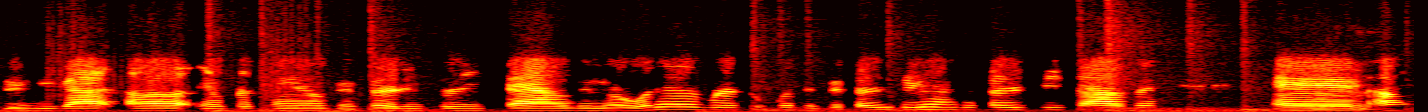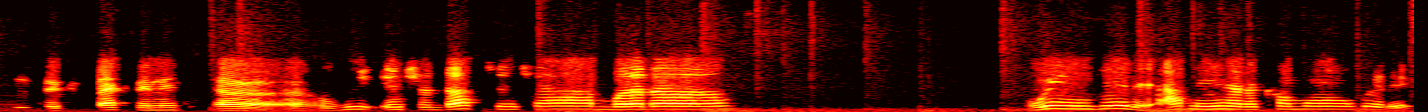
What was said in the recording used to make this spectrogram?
we got uh infrasounds and thirty three thousand or whatever. What is it, thirty three hundred, thirty three thousand? And mm-hmm. I was expecting this uh reintroduction child, but uh we didn't get it. I need her to come on with it.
